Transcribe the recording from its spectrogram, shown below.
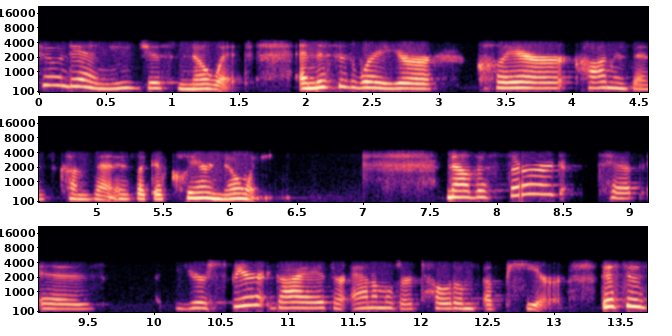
tuned in, you just know it. And this is where your clear cognizance comes in. It's like a clear knowing. Now, the third tip is your spirit guides or animals or totems appear. This is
